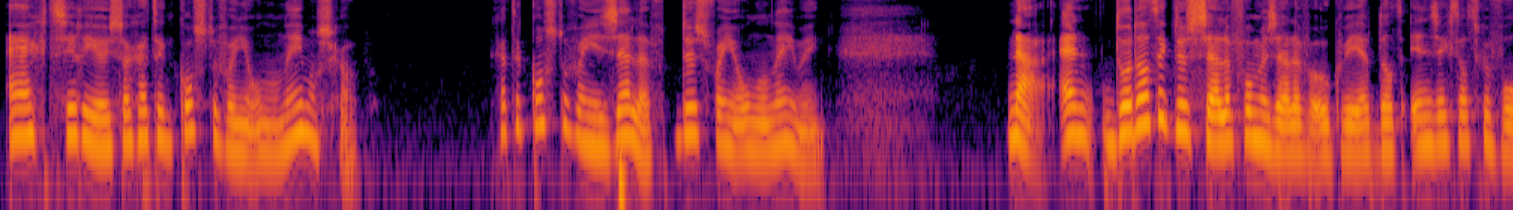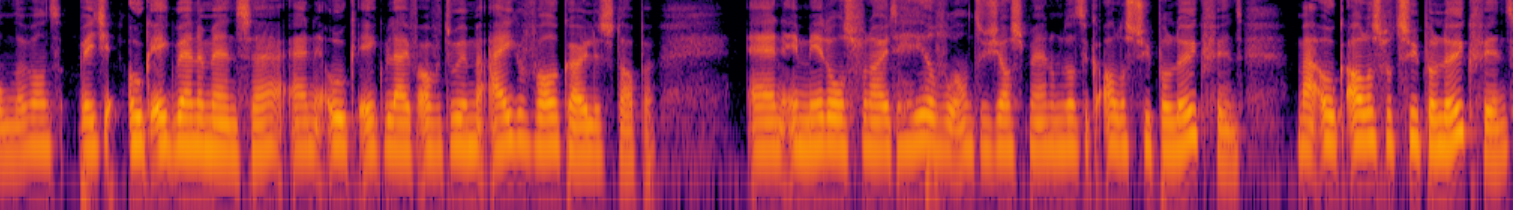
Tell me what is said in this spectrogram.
Echt serieus, dat gaat ten koste van je ondernemerschap. Gaat ten koste van jezelf, dus van je onderneming. Nou, en doordat ik dus zelf voor mezelf ook weer dat inzicht had gevonden. Want weet je, ook ik ben een mens hè. En ook ik blijf af en toe in mijn eigen valkuilen stappen. En inmiddels vanuit heel veel enthousiasme en omdat ik alles super leuk vind. Maar ook alles wat super leuk vind,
